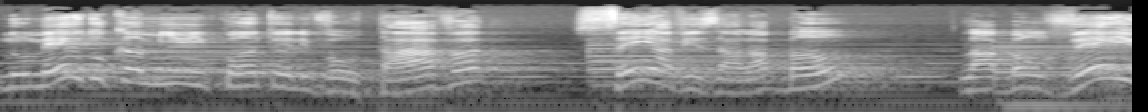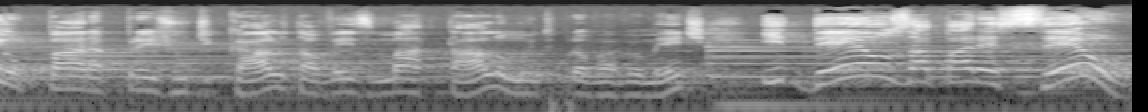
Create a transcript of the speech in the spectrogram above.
No meio do caminho, enquanto ele voltava, sem avisar Labão, Labão veio para prejudicá-lo, talvez matá-lo, muito provavelmente, e Deus apareceu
